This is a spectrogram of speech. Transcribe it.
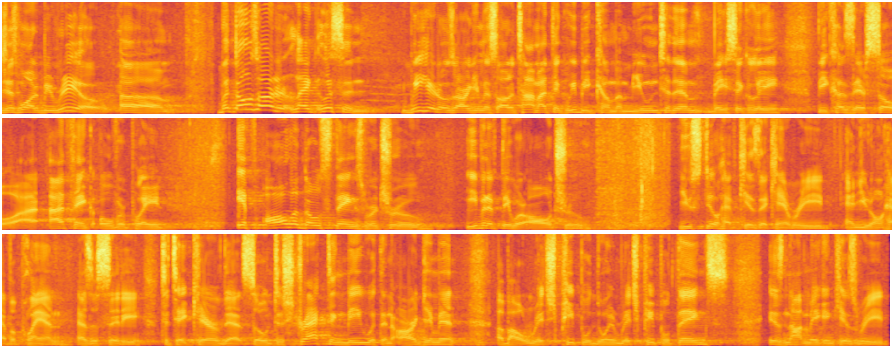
Just want to be real. Um, but those are like, listen, we hear those arguments all the time. I think we become immune to them basically because they're so, I, I think, overplayed. If all of those things were true, even if they were all true, you still have kids that can't read and you don't have a plan as a city to take care of that. So distracting me with an argument about rich people doing rich people things is not making kids read.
